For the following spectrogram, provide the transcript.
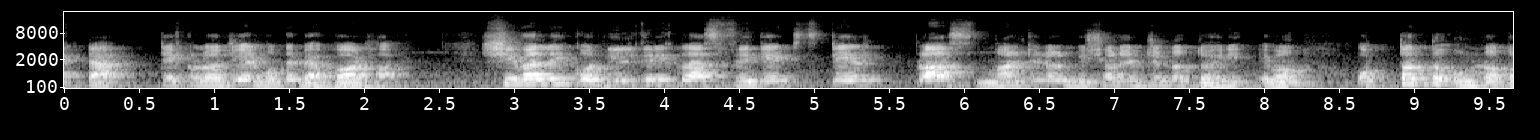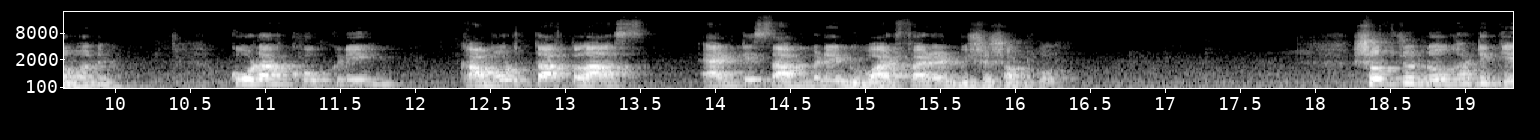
একটা টেকনোলজি এর মধ্যে ব্যবহার হয়। শিবালিক ও Nilgiri class frigate stealth plus multirole মিশনের জন্য তৈরি এবং অত্যন্ত উন্নত মানের। Kora Khukri Kamorta class anti submarine ওয়ারফেয়ারের বিশেষজ্ঞ। শত্রু নৌঘাটিকে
